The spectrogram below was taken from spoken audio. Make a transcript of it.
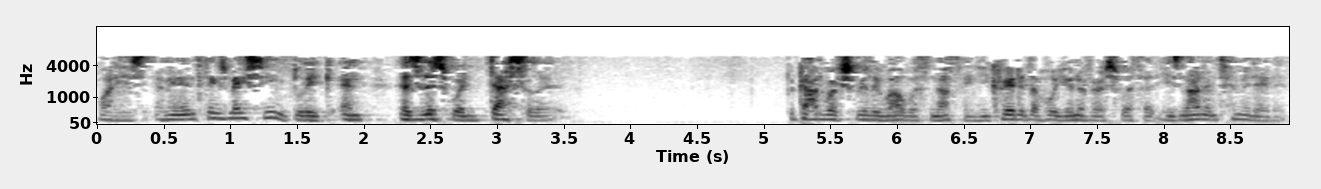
what he's, I mean, things may seem bleak and as this were desolate. But God works really well with nothing. He created the whole universe with it. He's not intimidated.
